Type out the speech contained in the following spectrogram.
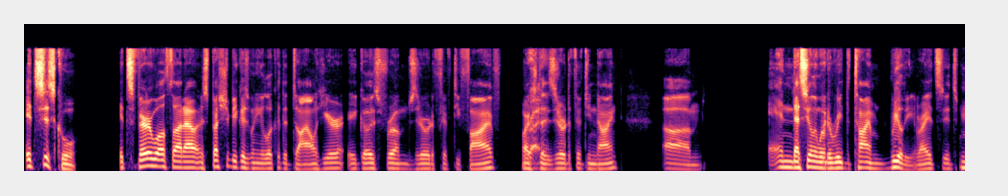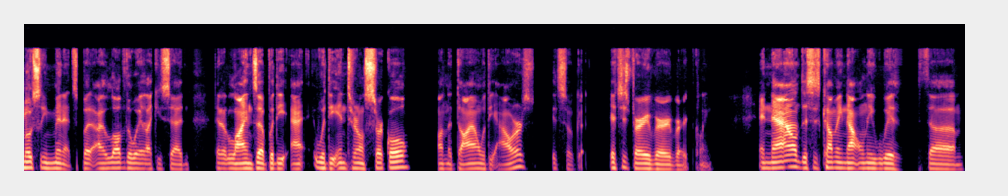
It's just cool. It's very well thought out, and especially because when you look at the dial here, it goes from zero to 55, or Right. say zero to 59. Um, and that's the only way to read the time, really, right? It's it's mostly minutes, but I love the way, like you said, that it lines up with the with the internal circle on the dial with the hours. It's so good. It's just very, very, very clean. And now this is coming not only with um,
